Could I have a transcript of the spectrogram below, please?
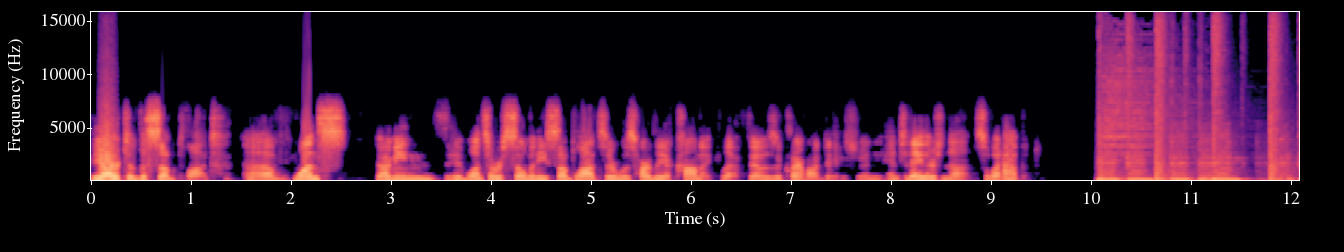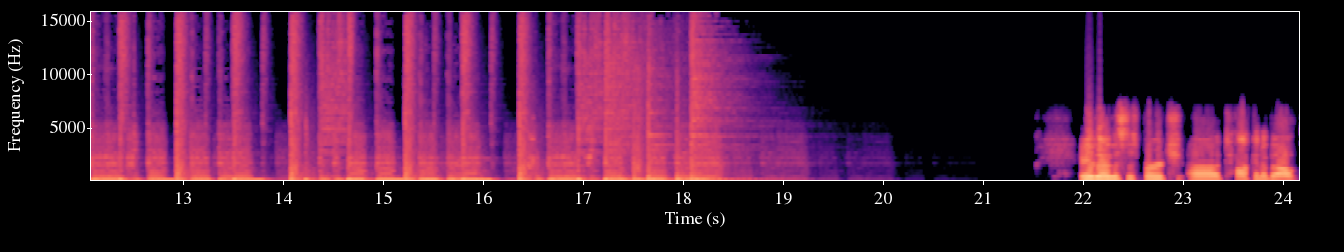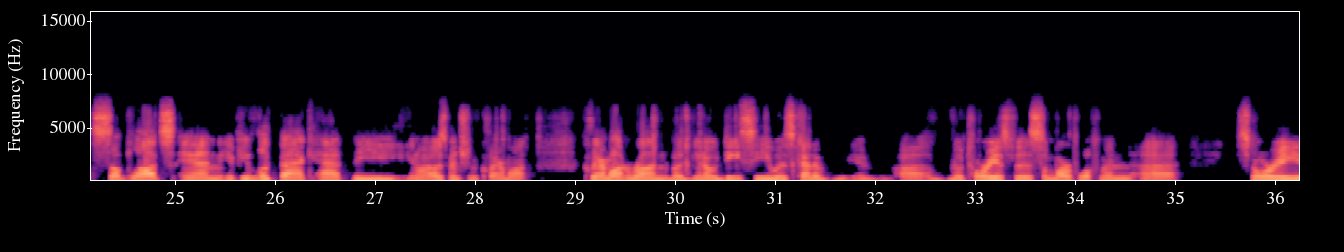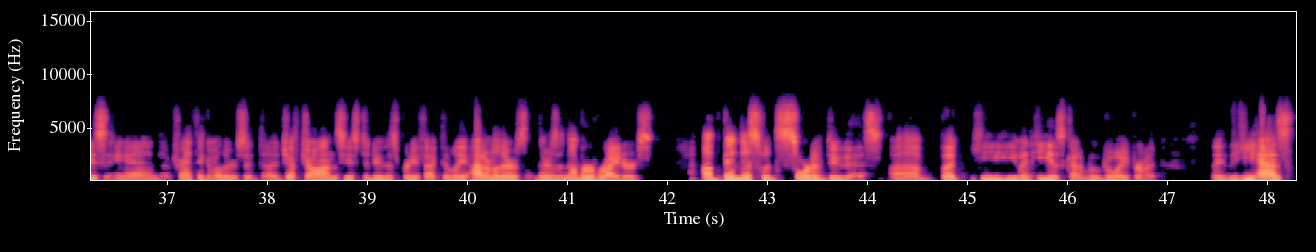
The art of the subplot. Uh, once, I mean, it, once there were so many subplots, there was hardly a comic left. That was the Claremont days, and and today there's none. So what happened? Hey there, this is Perch, uh, talking about subplots. And if you look back at the, you know, I always mention Claremont, Claremont run, but you know, DC was kind of uh, notorious for this. Some Marv Wolfman uh, stories, and I'm trying to think of others. That uh, Geoff Johns used to do this pretty effectively. I don't know. There's there's a number of writers. Uh, Bendis would sort of do this, uh, but he even he has kind of moved away from it. He has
